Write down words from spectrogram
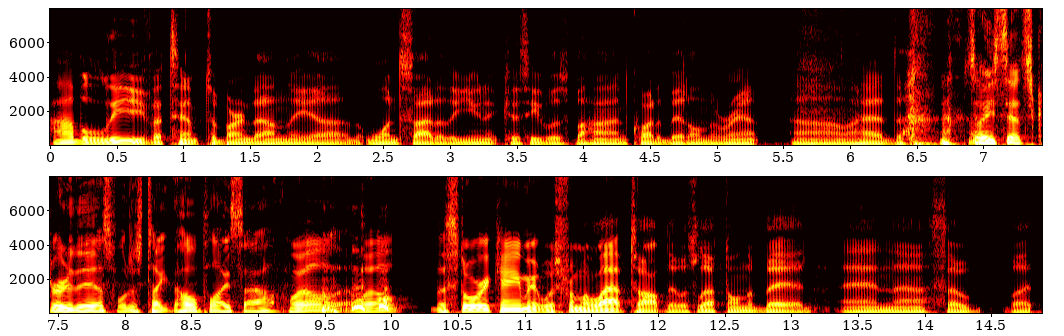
I I believe attempt to burn down the, uh, the one side of the unit because he was behind quite a bit on the rent. Um, I had so he said, "Screw this. We'll just take the whole place out." well, well, the story came. It was from a laptop that was left on the bed, and uh, so, but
